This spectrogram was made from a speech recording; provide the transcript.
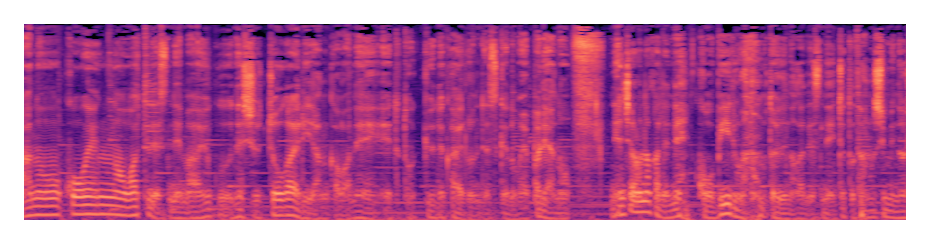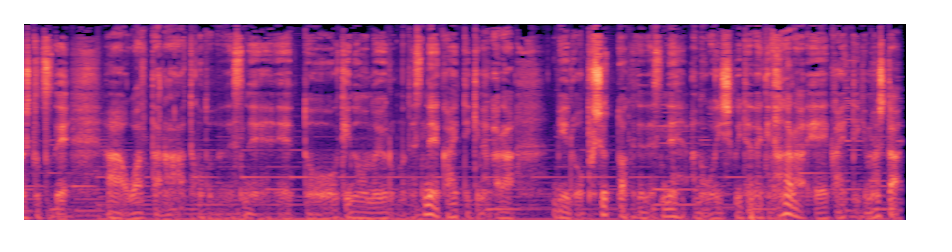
あの、公演が終わってですね、まあよくね、出張帰りなんかはね、えっ、と、特急で帰るんですけども、やっぱりあの、電車の中でね、こう、ビールを飲むというのがですね、ちょっと楽しみの一つで、あ終わったなってことでですね、えっ、と、昨日の夜夜もですね、帰ってきながらビールをプシュッと開けてですねあの美味しくいただきながら、えー、帰ってきました、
